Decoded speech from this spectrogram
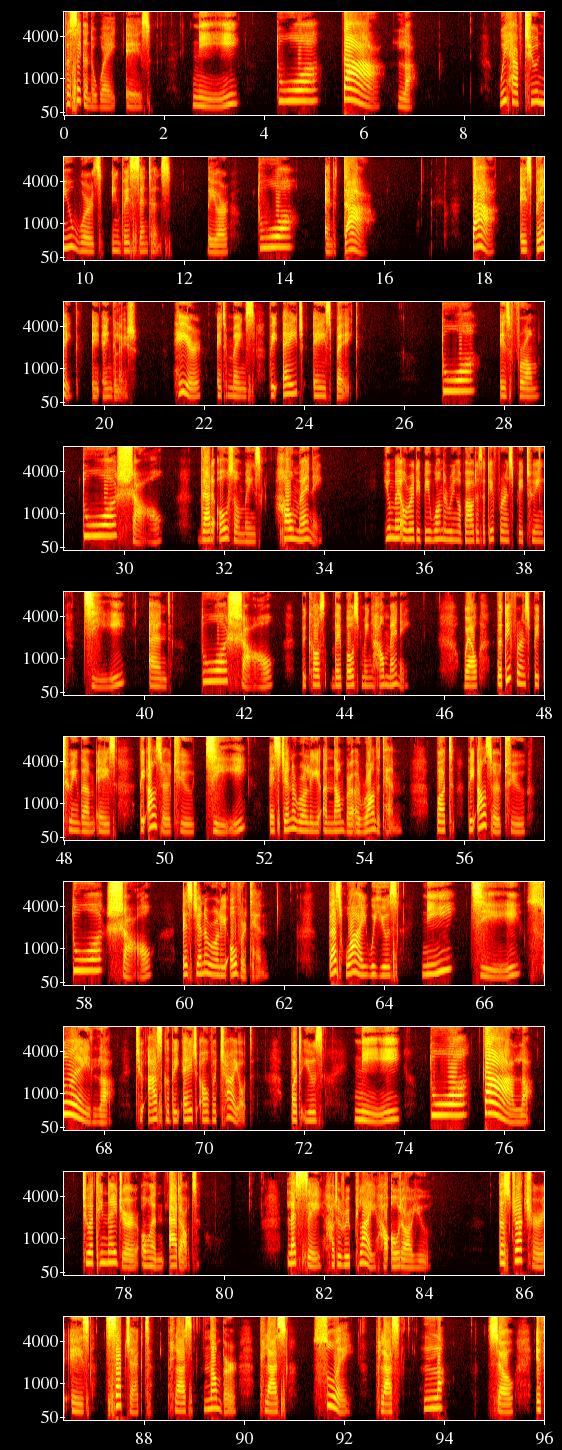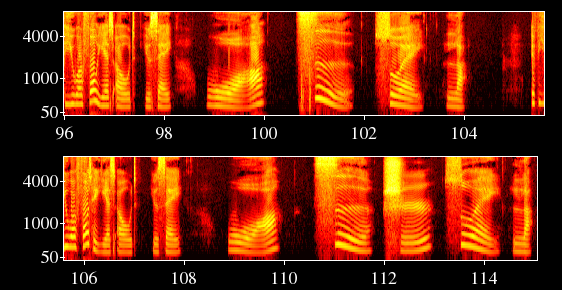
The second way is 你多大了 ？we have two new words in this sentence. They are 多 and 大. Da is big in English. Here it means the age is big. 多 is from 多少. That also means how many. You may already be wondering about the difference between 几 and 多少 because they both mean how many. Well, the difference between them is the answer to 几 is generally a number around 10, but the answer to 多少 is generally over 10. That's why we use 你几岁了 to ask the age of a child, but use 你多大了 to a teenager or an adult. Let's see how to reply how old are you? The structure is subject plus number plus 岁 plus 了. So if you are 4 years old, you say 我四岁了。If you are forty years old, you say 我四十岁了。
